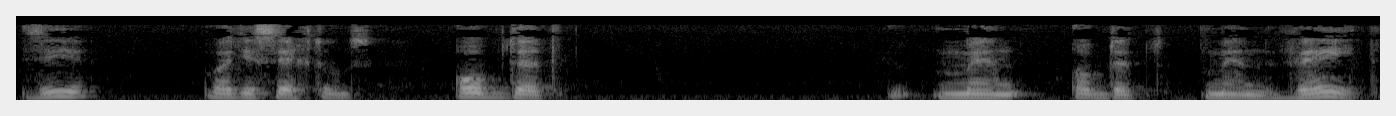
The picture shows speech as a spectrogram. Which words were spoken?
Zie je wat hij zegt ons? Opdat men, opdat men weet,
